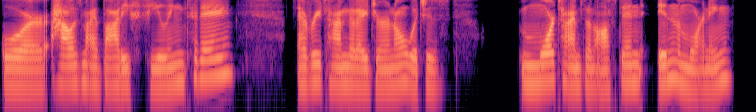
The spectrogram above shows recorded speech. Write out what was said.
Or how is my body feeling today? Every time that I journal, which is more times than often in the morning,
